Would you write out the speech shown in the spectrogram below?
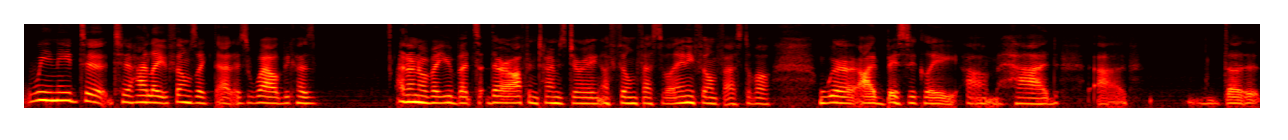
we need to to highlight films like that as well because I don't know about you, but there are often times during a film festival, any film festival, where I've basically um, had uh, the.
